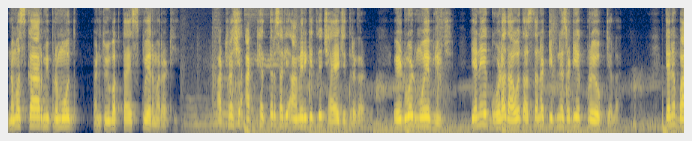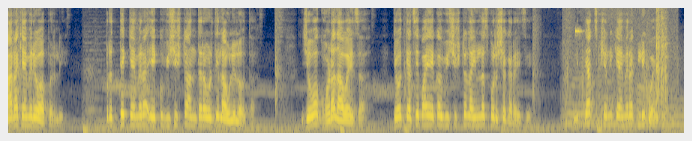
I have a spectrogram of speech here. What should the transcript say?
नमस्कार मी प्रमोद आणि तुम्ही बघताय स्क्वेअर मराठी. अठराशे अठ्ठ्याहत्तर साली अमेरिकेतले छायाचित्रकार एडवर्ड मोएब्रिज याने एक घोडा धावत असताना टिपण्यासाठी एक प्रयोग केला. त्याने बारा कॅमेरे वापरले. प्रत्येक कॅमेरा एक विशिष्ट अंतरावरती लावलेला होता. जेव्हा घोडा धावायचा तेव्हा त्याचे पाय एका विशिष्ट लाईनला स्पर्श करायचे. आणि त्याच क्षणी कॅमेरा क्लिक व्हायचा.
